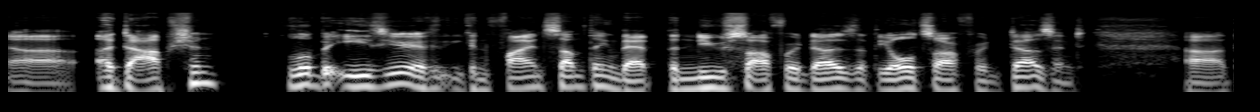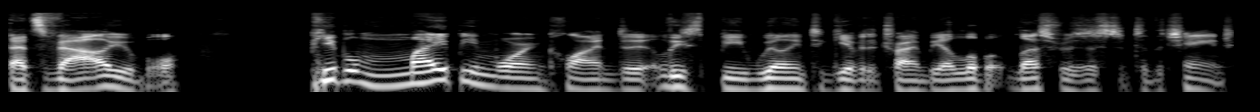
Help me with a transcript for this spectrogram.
uh, adoption a little bit easier if you can find something that the new software does that the old software doesn't uh, that's valuable people might be more inclined to at least be willing to give it a try and be a little bit less resistant to the change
